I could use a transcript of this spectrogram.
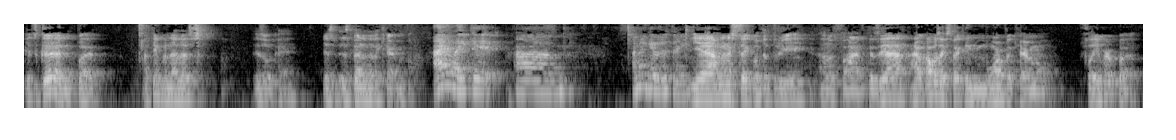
It's good, but I think vanilla is, is okay. It's, it's better than the caramel. I like it. Um, I'm gonna give it a three. Yeah, I'm gonna stick with the three out of five because yeah, I, I was expecting more of a caramel flavor, but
